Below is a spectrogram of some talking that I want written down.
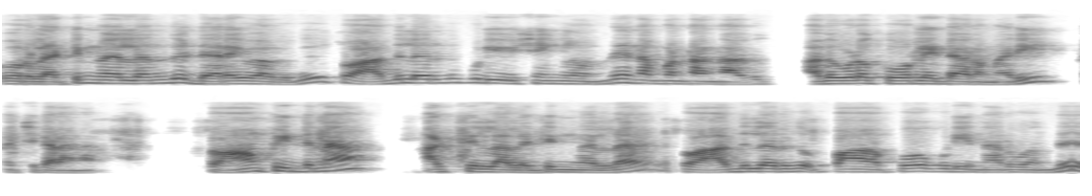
ஒரு லட்டின் வேர்ல இருந்து டெரைவ் ஆகுது. ஸோ அதுல இருக்கக்கூடிய விஷயங்களை வந்து என்ன பண்றாங்க? அது அதோட கோர்லேட் ஆகிற மாதிரி வச்சுக்கிறாங்க. ஸோ ஆம்ஃபிட்னா ஆக்சில்லா லட்டின் ஸோ அதுல இருக்க போகக்கூடிய நர்வு வந்து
